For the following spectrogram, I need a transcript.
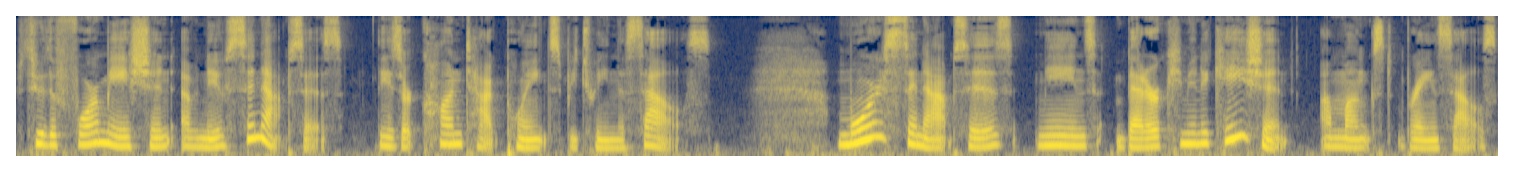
through the formation of new synapses. These are contact points between the cells. More synapses means better communication amongst brain cells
